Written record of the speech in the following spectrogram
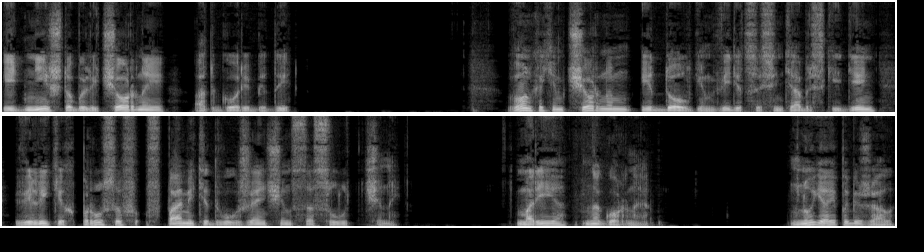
и дни, что были черные от горя беды. Вон каким черным и долгим видится сентябрьский день великих прусов в памяти двух женщин со Случиной. Мария Нагорная. Ну, я и побежала.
